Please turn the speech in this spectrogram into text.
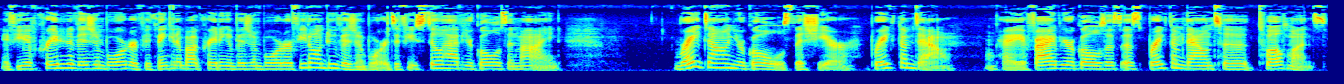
if you have created a vision board or if you're thinking about creating a vision board or if you don't do vision boards, if you still have your goals in mind, write down your goals this year, break them down. Okay, five year goals, let's, let's break them down to 12 months.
